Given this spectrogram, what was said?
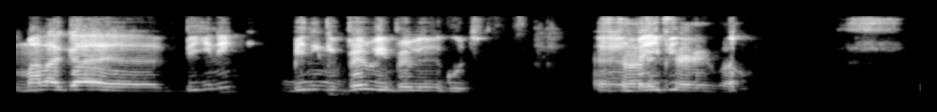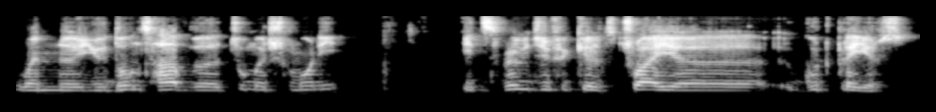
Malaga uh, beginning beginning very very good. Uh, maybe very well. when uh, you don't have uh, too much money, it's very difficult to try uh, good players,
